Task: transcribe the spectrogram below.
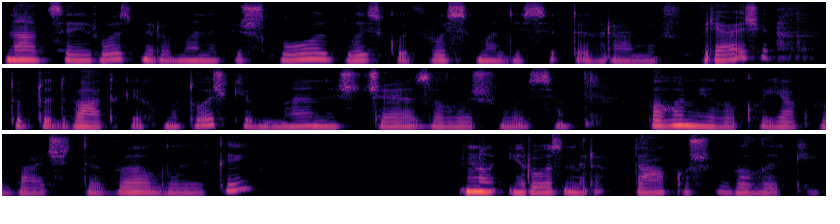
На цей розмір у мене пішло близько 80 грамів пряжі, тобто два таких моточки в мене ще залишилося. Пагомілок, як ви бачите, великий, ну і розмір також великий.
